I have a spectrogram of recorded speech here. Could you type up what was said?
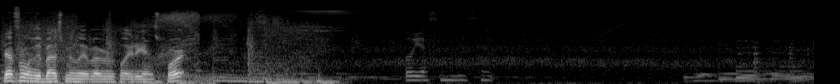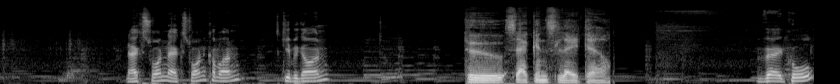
Definitely the best Millia I've ever played against Fort. Next one, next one, come on. Let's keep it going. Two seconds later. Very cool.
